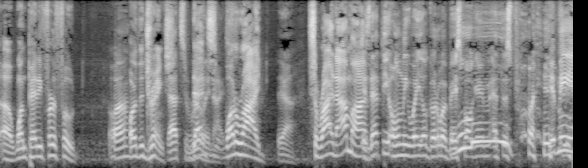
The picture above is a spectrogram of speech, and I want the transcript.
uh, one penny for the food Well, or the drinks. that's really nice. What a ride! yeah. It's a ride I'm on. Is that the only way you'll go to a baseball game at this point? Get me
